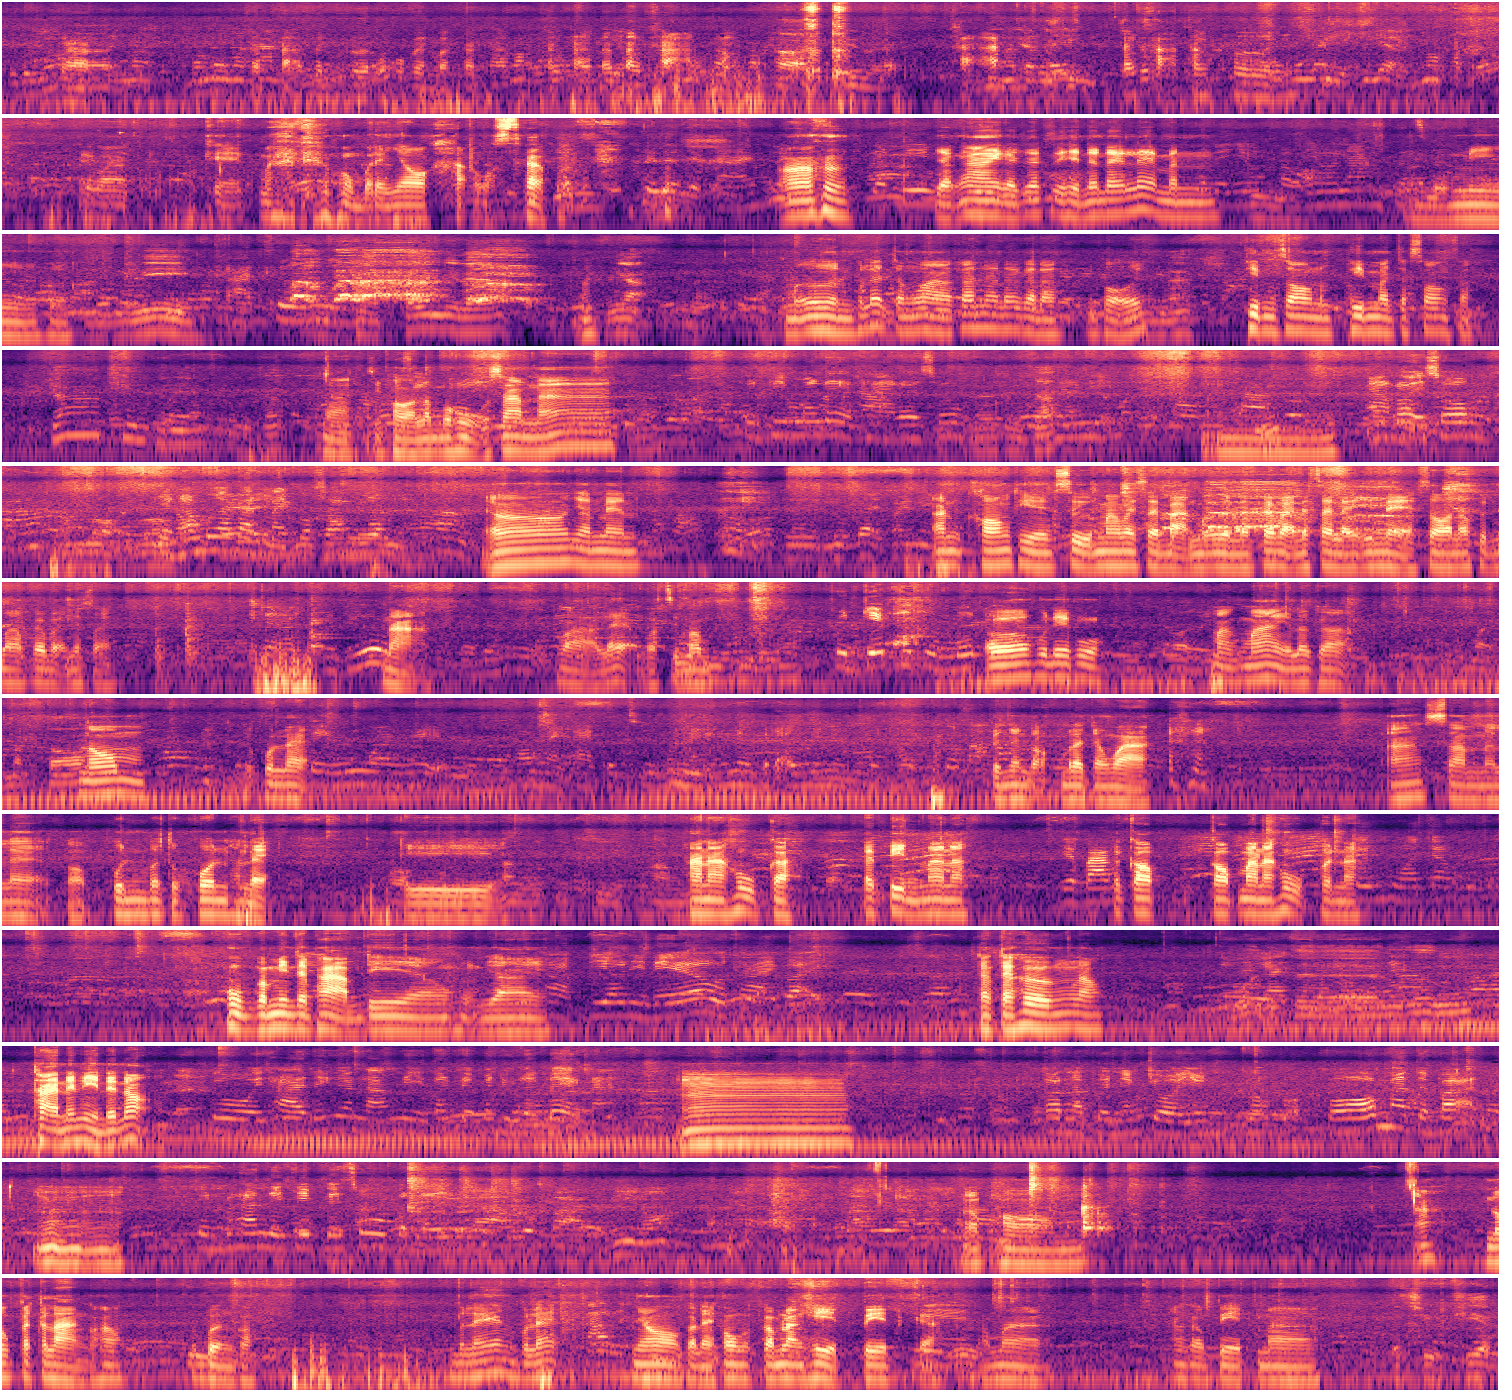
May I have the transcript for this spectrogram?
สิบ่ได้ย่อ กับ มันมองมา ขัดขาเป็นเคิร์ดโอ้โหเป็นแบบขัดขาขัดขาแล้วตั้งขาเนาะ ขาดนี่แหละ ขาทั้งขาทั้งเคิร์ดแต่ว่าแขก มากคือผมบริยอเข่าสับอ๋ออยากอายกับจักสิเห็นได้แหละมันมันบ่มีมีขาดคือขาดเพิ่นนี่แหล้วเนี่ยมืออื่นเพื่อนจังหวะกันได้กันนะพี่พอเอ้ยนะพิมพ์ซองน้ำพิมพ์มาจากซองซะจ้าคุณคะแนนครับน่ะสิพอเราบ่หูซ้ำนะ เป็นพิมพ์มาเลขหาร้อยช่องจ้าอืมหาร้อยช่องหล่อเห็นเอาเมื่อบันไหนพวกข้ามเรื่องเออยันแมนอันคล้องที่ซื้อมาไว้ใส่บาทมืออื่นแล้วไปไว้ในใส่ไรอีแม่ซอนเอาขึ้นมาไปไว้ในใส่จะไปเรื่อยน่ะว่าแล้วว่าสิมาเพิ่นเก็บที่ถุงมือเออผู้ใดผู้หมากไม้แล้วก็ใหม่มักต้อนมอยู่คนแหละไปงัวเนี่ยเอาไหนอายเพิ่นซื้อมาให้ยังบ่ได้เอาเงินยังเพิ่นเป็นยังดอกบ่ได้จังหวะ อะซ้ำนั่นแหละขอบคุณเบ่ทุกคนนั่นแหละ ที่ทางอีกสี่ทางหาหนาฮูบกะไปปิ้นมานะอย่าบังไปกอบกอบมานะฮูบเพิ่นนะเพิ่นหัวเจ้าฮูบก็มีแต่ภาพเดียวฮูบยาย ภาพเดียวนี่แล้วถ่ายไว้ตั้งแต่เฮิงเรา โดยแต่เรื่องถ่ายในนี่ได้เนาะโดยถ่ายในเฮือนหลังนี้ตั้งแต่มาอยู่แรกๆนะ อืมตอนนั้นเพิ่นยังจอยยังพร้อมมาแต่บ้าน อืมอืมอืม เพิ่นบ่ทันในเจ็บได้สู้ปานใดแล้วพร้อมอะลงไปตารางก็เฮาเบิ่งก่อนบ่แรงบ่แรงข้วยย่อก็ได้เขากำลังเหตุเป็ดกะเอามาเอากับเป็ดมา กระชิวเทียน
